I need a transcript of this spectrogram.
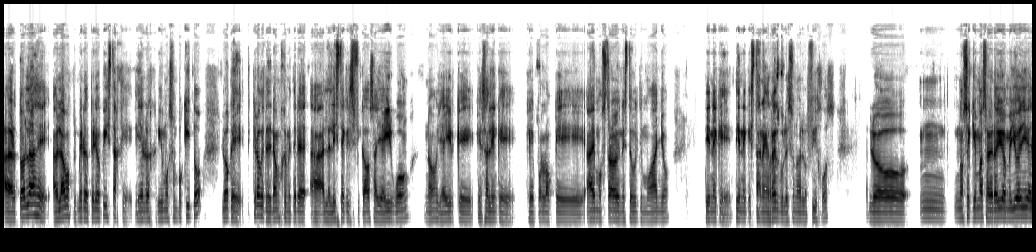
A ver, todas las de, hablamos primero de periodistas, que, ya lo escribimos un poquito, luego que creo que tendríamos que meter a, a la lista de clasificados a Yair Wong, ¿no? Yair que, que es alguien que, que por lo que ha demostrado en este último año, tiene que, tiene que estar en Red Bull, es uno de los fijos. Luego, mm, no sé quién más, a ver, ayúdame, yo diría,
